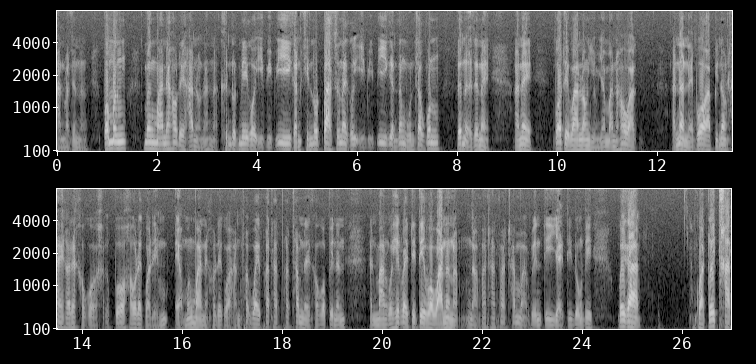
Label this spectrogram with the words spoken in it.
หันมาจ้านั้นพอมึงเมืองมาในเขาได้หันเอานั้นนะขึ้นรถเมย์ก็อีบีบีกันขึ้นรถบัสนั่นก็อีบีบีกันตั้งหมุนเจ้าคนเอิ้นเออจะไหนอันนี้เพราะแต่ว่าลองอยู่ยามอันเฮาว่าอันนั้นเนี่ยเพราะว่าพี่น้องไทยเขาได้เขาก็เพราะเขาได้กว่าเดมแอวเมืองมาเนี่ยเขาได้กว่าหันพระไวพระทัดพระธรรมเนี่ยเขาก็เป็นอันอันมานก็เฮ็ดไว้เตๆวานนั่นน่ะนะพระทัดพระธรรมอะเป็นตีใหญ่ตีดงที่ก้อยกา กว่าด้วยทัด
